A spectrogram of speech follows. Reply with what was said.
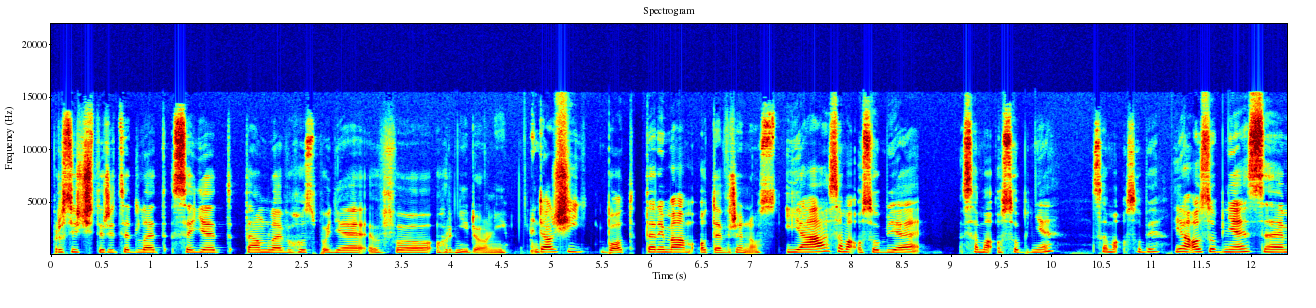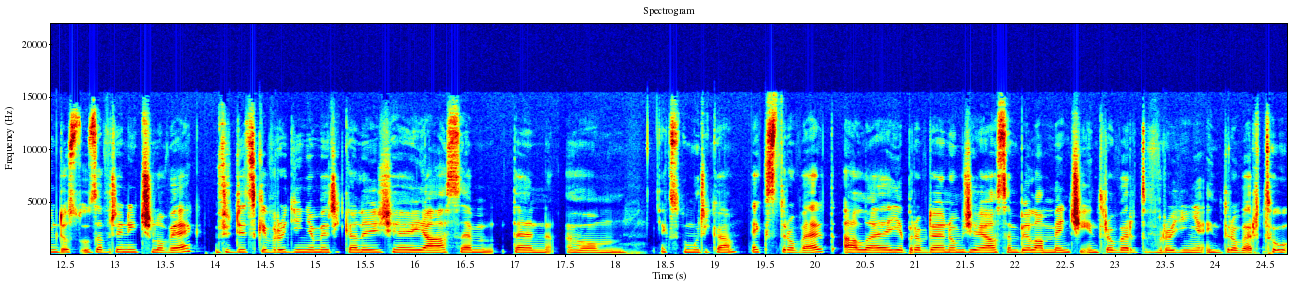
prostě 40 let sedět tamhle v hospodě v Horní dolní. Další bod, tady mám otevřenost. Já sama o sobě, sama osobně sama o sobě. Já osobně jsem dost uzavřený člověk. Vždycky v rodině mi říkali, že já jsem ten, um, jak se tomu říká, extrovert, ale je pravda jenom, že já jsem byla menší introvert v rodině introvertů,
